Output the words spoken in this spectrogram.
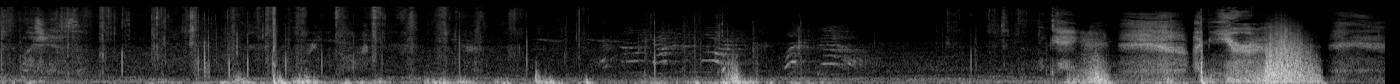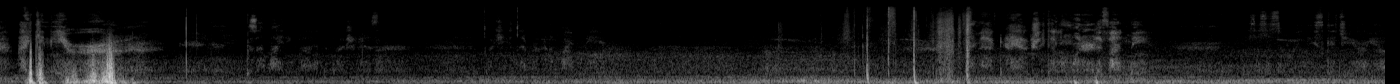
the bushes. Right Okay, I'm here. I can hear her. Because I'm hiding behind the bushes. But she's never gonna find me. I'm ac- I actually kind of want her to find me. Because this is a really sketchy area.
